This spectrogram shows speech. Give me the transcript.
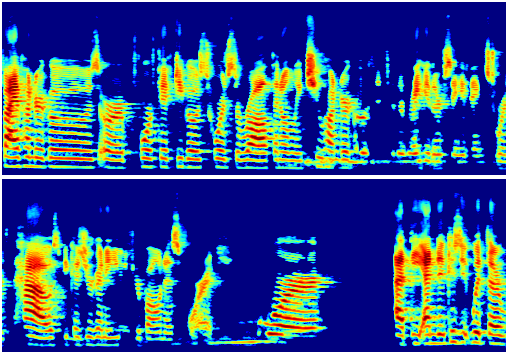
500 goes or 450 goes towards the Roth and only 200 goes into the regular savings towards the house because you're going to use your bonus for it. Or at the end, because with the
